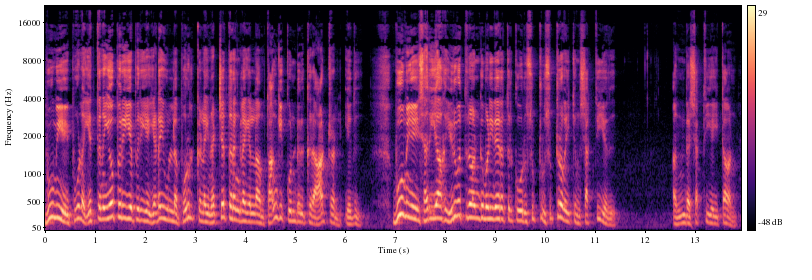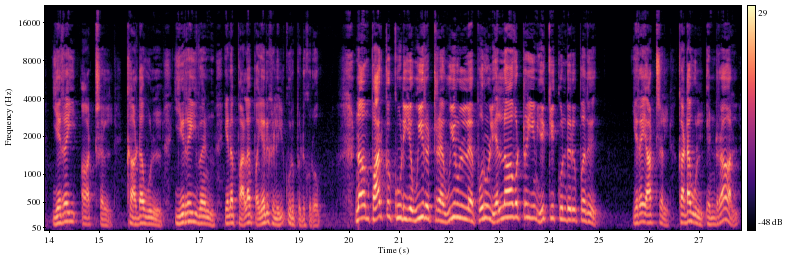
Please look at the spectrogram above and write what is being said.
பூமியைப் போல எத்தனையோ பெரிய பெரிய எடை உள்ள பொருட்களை நட்சத்திரங்களை எல்லாம் தாங்கிக் கொண்டிருக்கிற ஆற்றல் எது? பூமியை சரியாக இருபத்தி நான்கு மணி நேரத்திற்கு ஒரு சுற்று சுற்ற வைக்கும் சக்தி எது? அந்த சக்தியைத்தான் இறை ஆற்றல் கடவுள் இறைவன் என பல பெயர்களில் குறிப்பிடுகிறோம். நாம் பார்க்கக்கூடிய உயிரற்ற உயிருள்ள பொருள் எல்லாவற்றையும் இயக்கிக் கொண்டிருப்பது இறையாற்றல் கடவுள் என்றால்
